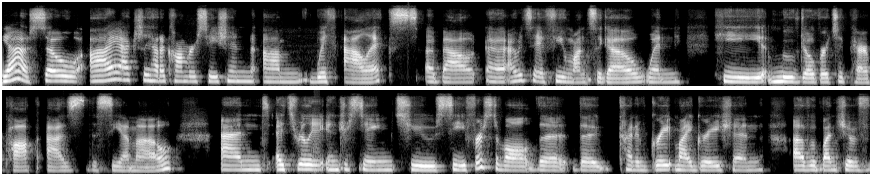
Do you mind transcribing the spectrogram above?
Yeah. So I actually had a conversation um, with Alex about, uh, I would say, a few months ago when he moved over to Pearpop as the CMO. And it's really interesting to see, first of all, the the kind of great migration of a bunch of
